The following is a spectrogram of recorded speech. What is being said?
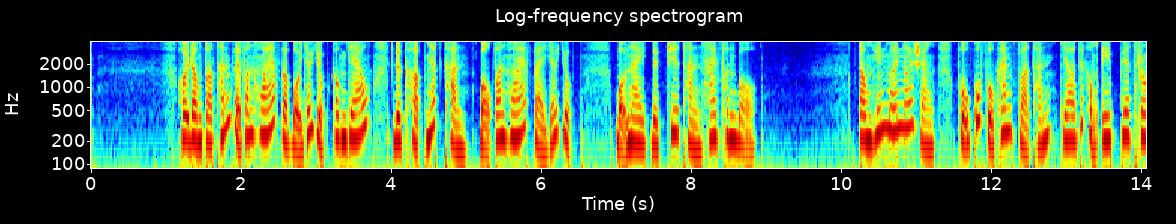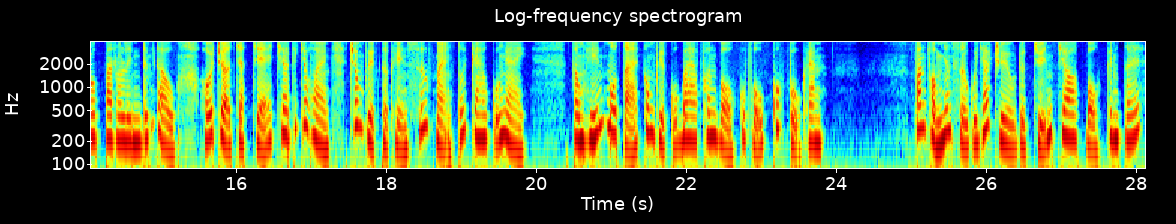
Hội đồng Tòa Thánh về Văn hóa và Bộ Giáo dục Công giáo được hợp nhất thành Bộ Văn hóa và Giáo dục. Bộ này được chia thành hai phân bộ. Tông Hiến mới nói rằng Phụ quốc vụ khanh Tòa Thánh do Đức Hồng Y Pietro Parolin đứng đầu hỗ trợ chặt chẽ cho Đức Giáo Hoàng trong việc thực hiện sứ mạng tối cao của Ngài. Tông Hiến mô tả công việc của ba phân bộ của Phủ quốc vụ khanh. Văn phòng nhân sự của giáo triều được chuyển cho Bộ Kinh tế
